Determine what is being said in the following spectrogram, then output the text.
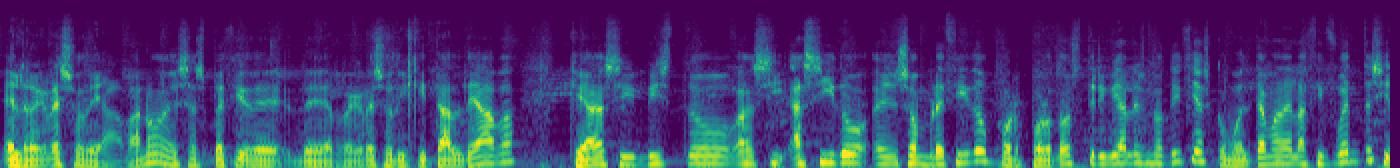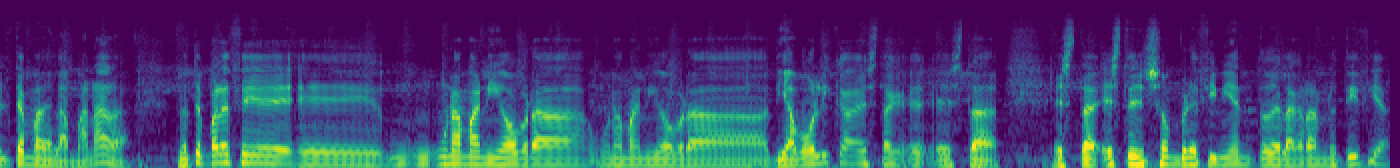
el regreso de ABBA, ¿no? Esa especie de, de regreso digital de ABBA que ha, visto, ha, ha sido ensombrecido por, por dos triviales noticias como el tema de la Cifuentes y el tema de la manada. ¿No te parece eh, una maniobra una maniobra diabólica esta, esta, esta, este ensombrecimiento de la gran noticia?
